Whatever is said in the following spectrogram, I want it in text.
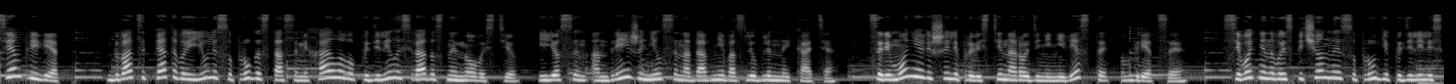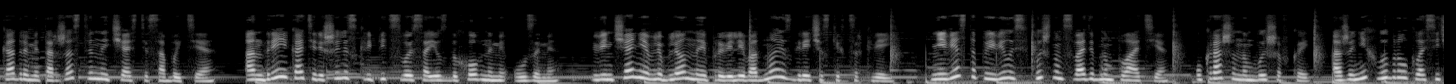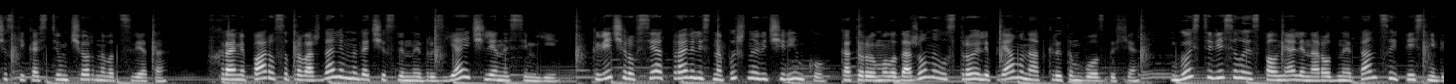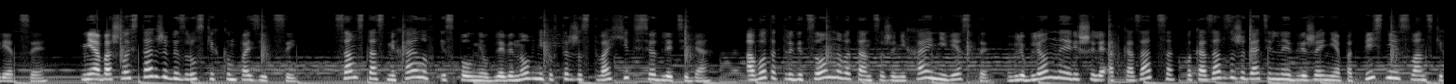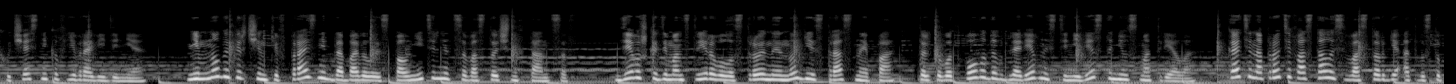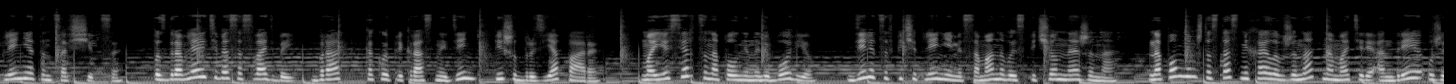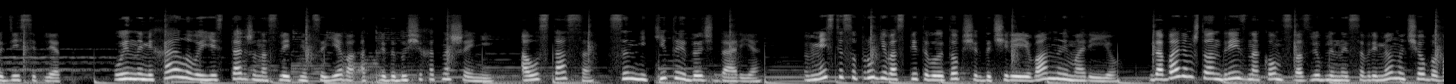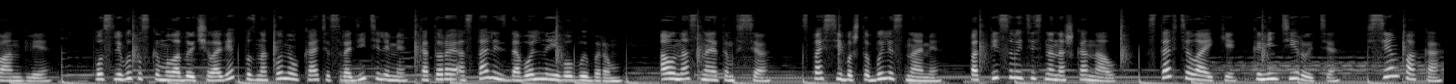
Всем привет! 25 июля супруга Стаса Михайлова поделилась радостной новостью. Ее сын Андрей женился на давней возлюбленной Кате. Церемонию решили провести на родине невесты, в Греции. Сегодня новоиспеченные супруги поделились кадрами торжественной части события. Андрей и Катя решили скрепить свой союз духовными узами. Венчание влюбленные провели в одной из греческих церквей. Невеста появилась в пышном свадебном платье, украшенном вышивкой, а жених выбрал классический костюм черного цвета. В храме пару сопровождали многочисленные друзья и члены семьи. К вечеру все отправились на пышную вечеринку, которую молодожены устроили прямо на открытом воздухе. Гости весело исполняли народные танцы и песни Греции. Не обошлось также без русских композиций. Сам Стас Михайлов исполнил для виновников торжества хит «Все для тебя». А вот от традиционного танца жениха и невесты, влюбленные решили отказаться, показав зажигательные движения под песню исландских участников Евровидения. Немного перчинки в праздник добавила исполнительница восточных танцев. Девушка демонстрировала стройные ноги и страстные па, только вот поводов для ревности невеста не усмотрела. Катя напротив осталась в восторге от выступления танцовщицы. «Поздравляю тебя со свадьбой, брат, какой прекрасный день», пишут друзья пары. «Мое сердце наполнено любовью, Делится впечатлениями сама новоиспеченная жена. Напомним, что Стас Михайлов женат на матери Андрея уже 10 лет. У Инны Михайловой есть также наследница Ева от предыдущих отношений, а у Стаса – сын Никита и дочь Дарья. Вместе супруги воспитывают общих дочерей Иванну и Марию. Добавим, что Андрей знаком с возлюбленной со времен учебы в Англии. После выпуска молодой человек познакомил Катю с родителями, которые остались довольны его выбором. А у нас на этом все. Спасибо, что были с нами. Подписывайтесь на наш канал, ставьте лайки, комментируйте. Всем пока!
